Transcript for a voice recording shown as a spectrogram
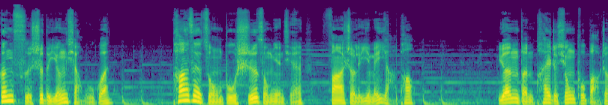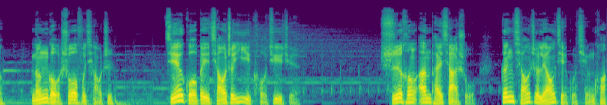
跟此事的影响无关。他在总部石总面前发射了一枚哑炮，原本拍着胸脯保证能够说服乔治，结果被乔治一口拒绝。石恒安排下属跟乔治了解过情况。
